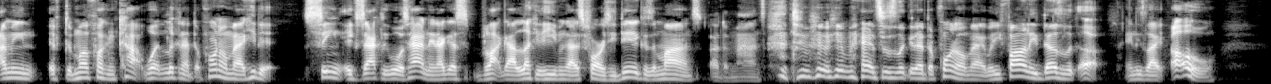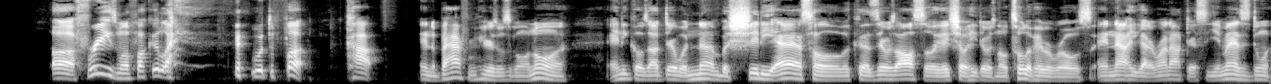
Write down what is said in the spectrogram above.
I mean, if the motherfucking cop wasn't looking at the porno mag, he'd have seen exactly what was happening. I guess Block got lucky he even got as far as he did because the mines, uh, the mines, the man's was looking at the porno mag, but he finally does look up and he's like, "Oh, uh, freeze, motherfucker!" Like, what the fuck? Cop in the bathroom hears what's going on, and he goes out there with nothing but shitty asshole because there was also they showed he there was no toilet paper rolls, and now he got to run out there. So your man's doing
